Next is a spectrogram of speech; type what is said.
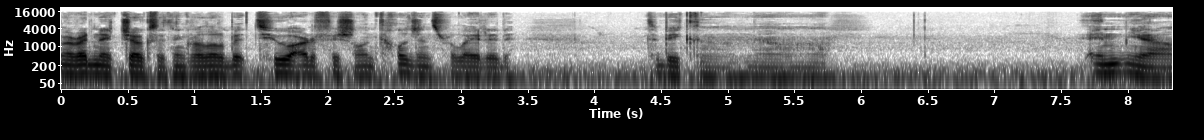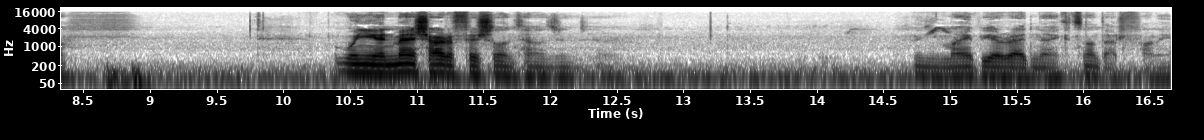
my redneck jokes, I think, were a little bit too artificial intelligence related to be, you know, uh, and you know, when you enmesh artificial intelligence, then you might be a redneck. It's not that funny.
